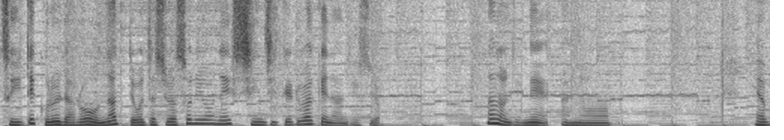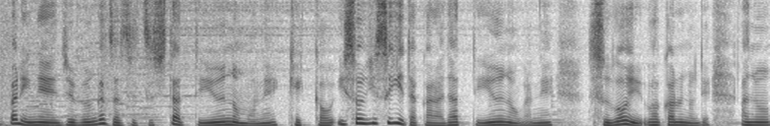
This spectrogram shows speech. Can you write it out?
ついてくるだろうなって私はそれをね信じてるわけなんですよ。なのでねあのやっぱりね自分が挫折したっていうのもね結果を急ぎすぎたからだっていうのがねすごいわかるのであの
